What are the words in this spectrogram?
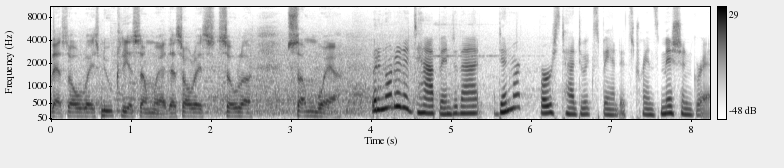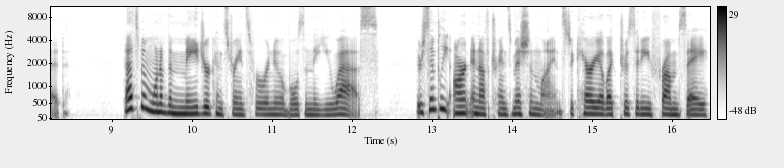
there's always nuclear somewhere, there's always solar somewhere. But in order to tap into that, Denmark first had to expand its transmission grid. That's been one of the major constraints for renewables in the US. There simply aren't enough transmission lines to carry electricity from, say,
